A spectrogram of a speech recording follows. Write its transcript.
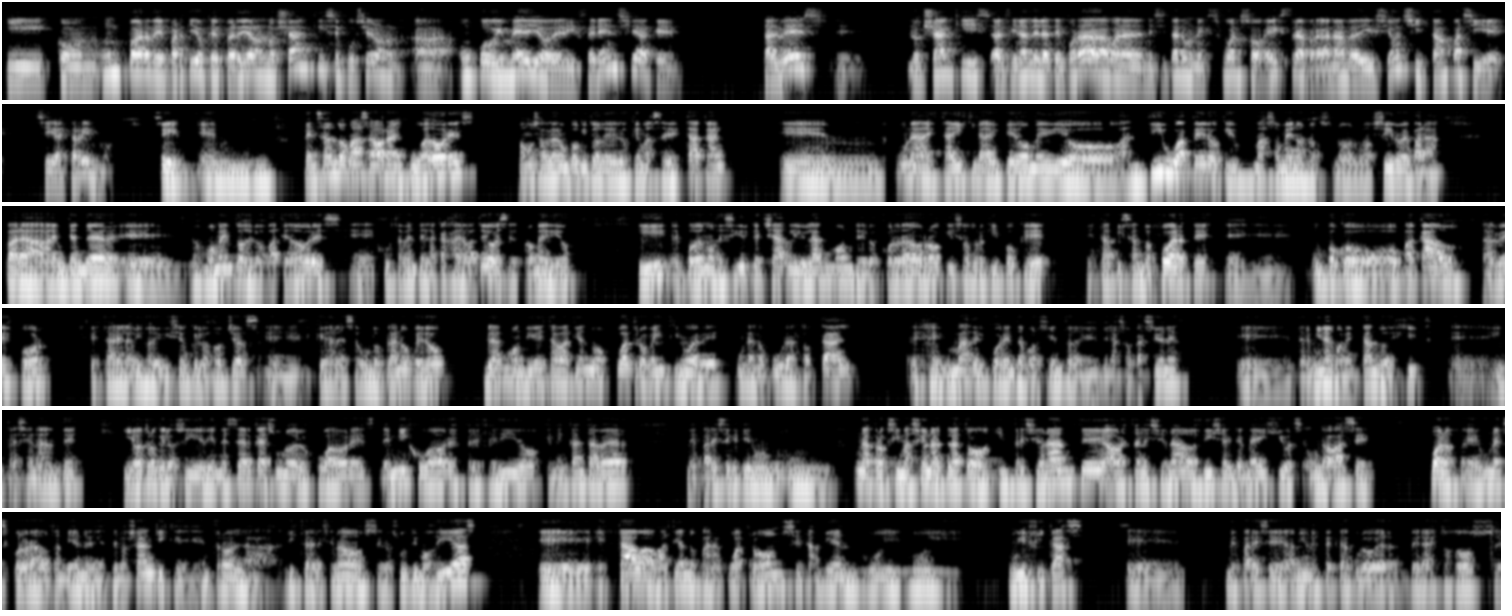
y con un par de partidos que perdieron los Yankees se pusieron a un juego y medio de diferencia que tal vez eh, los Yankees al final de la temporada van a necesitar un esfuerzo extra para ganar la división si Tampa sigue, sigue a este ritmo. Sí, em, pensando más ahora en jugadores, Vamos a hablar un poquito de los que más se destacan. Em, una estadística que quedó medio antigua, pero que más o menos nos, sirve para, para entender eh, los momentos de los bateadores eh, justamente en la caja de bateo, es el promedio. Y eh, podemos decir que Charlie Blackmon de los Colorado Rockies, otro equipo que está pisando fuerte, un poco opacado tal vez por estar en la misma división que los Dodgers, quedan en segundo plano, pero Blackmon 10 está bateando 4.29, una locura total. Eh, más del 40% de, las ocasiones eh, termina conectando de hit, eh, impresionante. Y otro que lo sigue bien de cerca es uno de los jugadores, de mis jugadores preferidos, que me encanta ver. Me parece que tiene una aproximación al plato impresionante. Ahora está lesionado, es DJ LeMahieu, el segunda base bueno, eh, un ex Colorado también eh, de los Yankees que entró en la lista de lesionados en los últimos días. Eh, estaba bateando para 4-11, también muy, muy, muy eficaz. me parece a mí un espectáculo ver, ver a estos dos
